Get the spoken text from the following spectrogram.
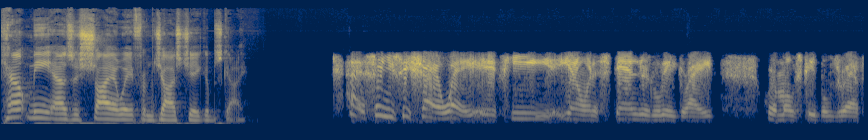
count me as a shy away from Josh Jacobs guy. So when you say shy away, if he, you know, in a standard league, right, where most people draft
